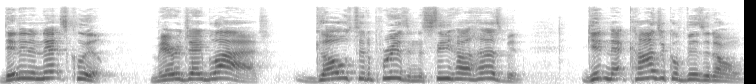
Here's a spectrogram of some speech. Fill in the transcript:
Then in the next clip, Mary J. Blige goes to the prison to see her husband, getting that conjugal visit on.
